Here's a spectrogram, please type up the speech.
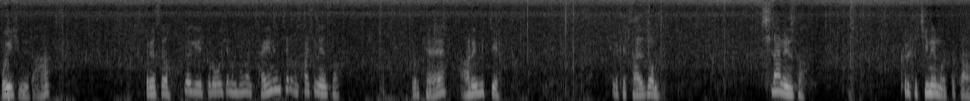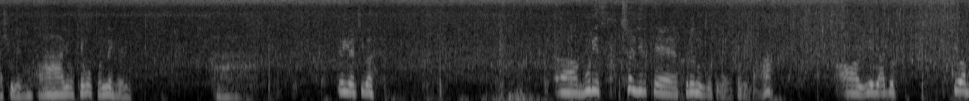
보이십니다. 그래서 여기 들어오시는 분은 자연인처럼 사시면서 이렇게 아래 윗집 이렇게 잘 좀 친하면서 그렇게 지내면 어떨까 싶네요. 와, 이거 계곡 좋네요, 여기. 아, 여기가 지금, 어, 물이 사철 이렇게 흐르는 곳이네요, 보니까. 어, 여기 아주, 지금,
